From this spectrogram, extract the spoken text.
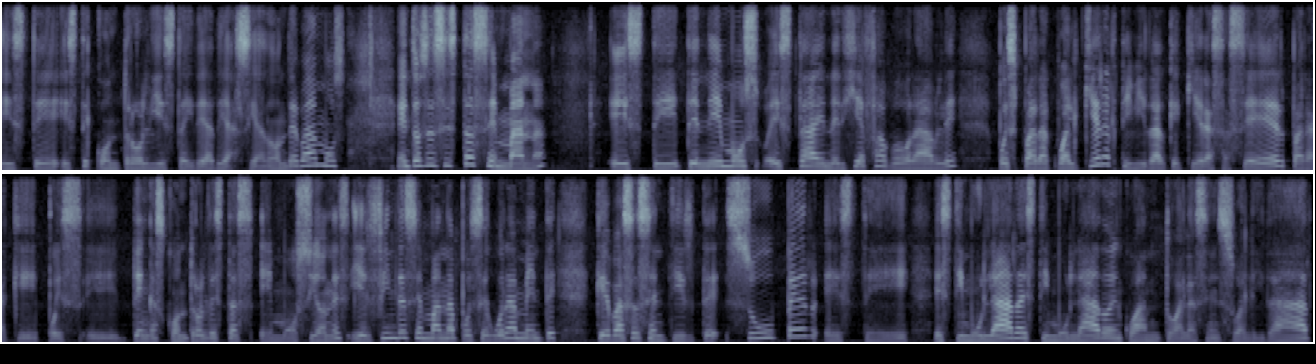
este, este control y esta idea de hacia dónde vamos. Entonces esta semana este, tenemos esta energía favorable pues para cualquier actividad que quieras hacer, para que pues eh, tengas control de estas emociones y el fin de semana pues seguramente que vas a sentirte súper este, estimulada, estimulado en cuanto a la sensualidad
